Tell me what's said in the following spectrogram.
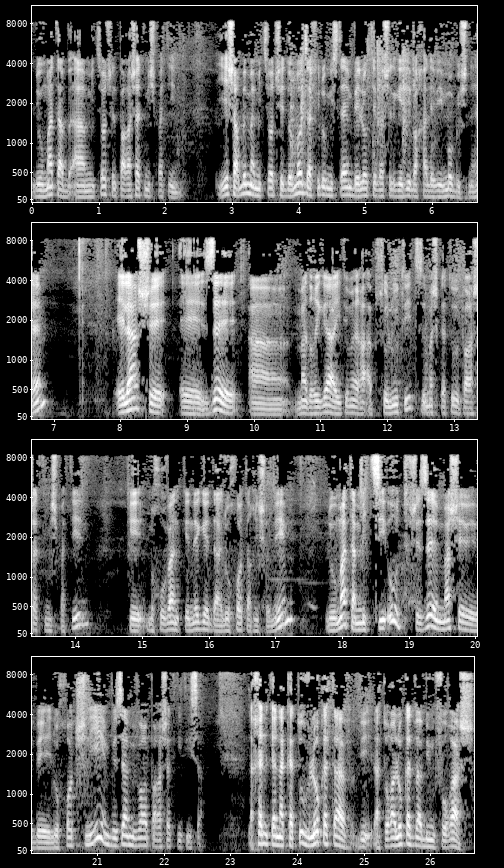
לעומת המצוות של פרשת משפטים. יש הרבה מהמצוות שדומות, זה אפילו מסתיים בלא טבע של גדי בחלב עמו בשניהם, אלא שזה המדרגה, הייתי אומר, האבסולוטית, זה מה שכתוב בפרשת משפטים, מכוון כנגד הלוחות הראשונים, לעומת המציאות, שזה מה שבלוחות שניים, וזה המבואר בפרשת כי תישא. לכן כאן הכתוב לא כתב, התורה לא כתבה במפורש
